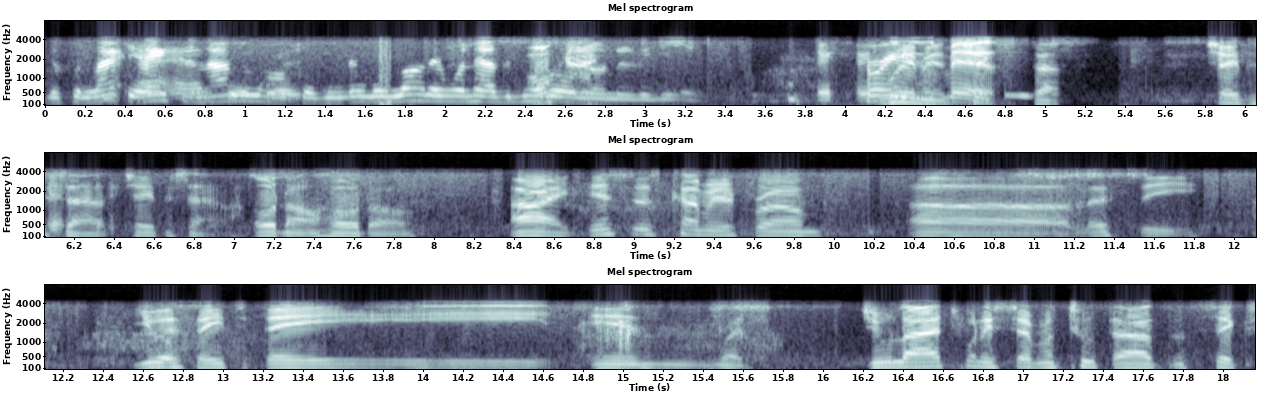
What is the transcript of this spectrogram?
It's an You can't action, not a answer law. it. Because if there was a law, they wouldn't have to be Okay. voting on it again. Wait a Crazy minute. mess. Check this out. Check this out. Check this out. Hold on. Hold on. All right. This is coming from. Uh, let's see. USA Today in what July 27, 2006.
